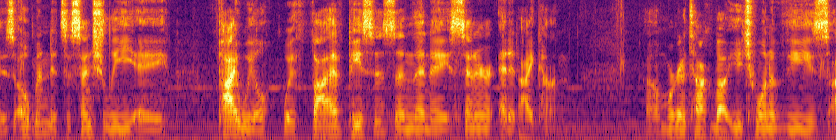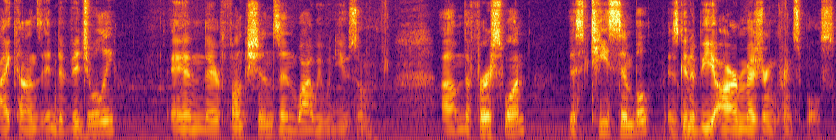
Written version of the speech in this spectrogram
is opened, it's essentially a pie wheel with five pieces and then a center edit icon. Um, we're going to talk about each one of these icons individually and their functions and why we would use them. Um, the first one, this T symbol, is going to be our measuring principles.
